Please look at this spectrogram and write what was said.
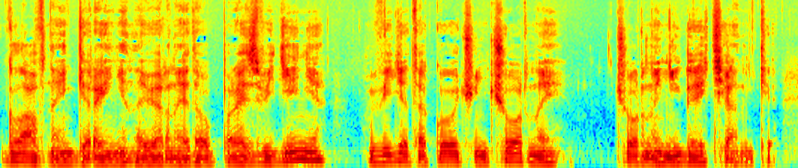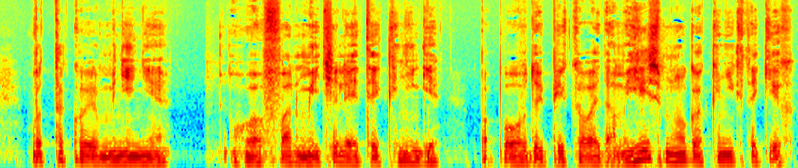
главная героиня, наверное, этого произведения, в виде такой очень черной, черной негритянки. Вот такое мнение у оформителя этой книги по поводу «Пиковой дамы». Есть много книг таких,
